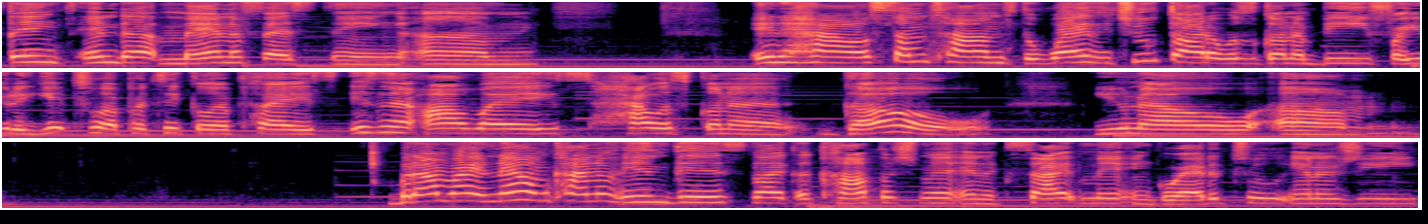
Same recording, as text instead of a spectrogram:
things end up manifesting. Um and how sometimes the way that you thought it was going to be for you to get to a particular place isn't always how it's going to go you know um but i'm right now i'm kind of in this like accomplishment and excitement and gratitude energy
